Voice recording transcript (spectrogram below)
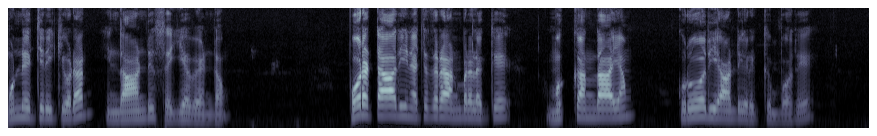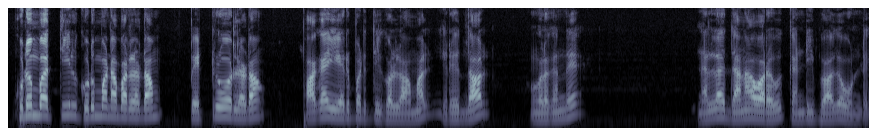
முன்னெச்சரிக்கையுடன் இந்த ஆண்டு செய்ய வேண்டும். புரட்டாதி நட்சத்திர அன்பர்களுக்கு முக்கந்தாயம் குரோதி ஆண்டு இருக்கும்போது குடும்பத்தில் குடும்ப நபர்களிடம் பெற்றோர்களிடம் பகை ஏற்படுத்தி கொள்ளாமல் இருந்தால் உங்களுக்கு வந்து நல்ல தனவரவு கண்டிப்பாக உண்டு.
